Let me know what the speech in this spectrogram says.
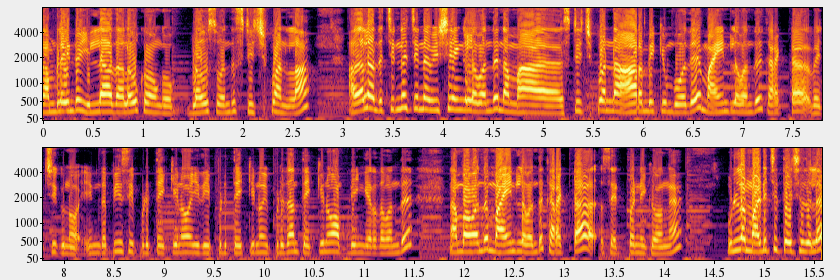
கம்ப்ளைண்ட்டும் இல்லாத அளவுக்கு அவங்க ப்ளவுஸ் வந்து ஸ்டிச் பண்ணலாம். அதனால் அந்த சின்ன சின்ன விஷயம் விஷயங்களை வந்து நம்ம ஸ்டிச் பண்ண ஆரம்பிக்கும் போதே மைண்டில் வந்து கரெக்டாக வச்சுக்கணும். இந்த பீஸ் இப்படி தைக்கணும் இது இப்படி தைக்கணும் இப்படி தான் தைக்கணும் அப்படிங்கிறத வந்து நம்ம வந்து மைண்டில் வந்து கரெக்டாக செட் பண்ணிக்கோங்க. உள்ளே மடித்து தைச்சதில்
